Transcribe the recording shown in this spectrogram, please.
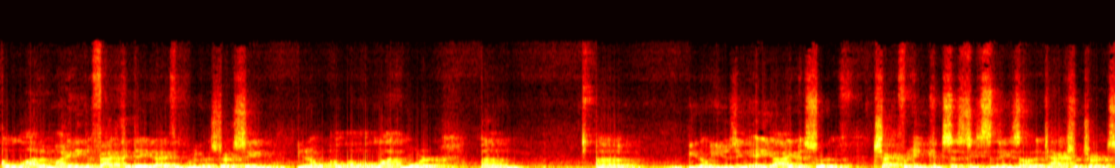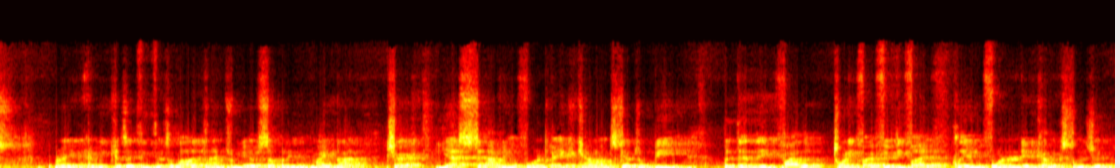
a lot of mining of FATCA data. I think we're going to start seeing, you know, a, a lot more, um, uh, you know, using AI to sort of check for inconsistencies on the tax returns, right? I mean, because I think there's a lot of times where you have somebody that might not check yes to having a foreign bank account on Schedule B, but then they file a 2555 claiming foreign income exclusion.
